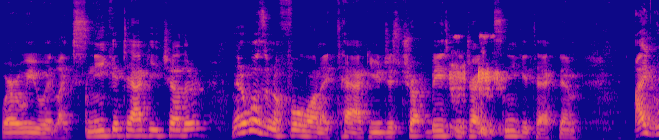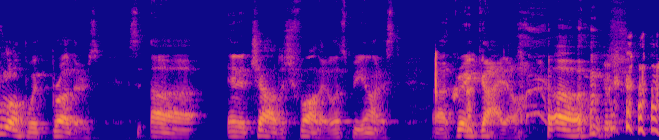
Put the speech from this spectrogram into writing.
where we would like sneak attack each other. And it wasn't a full on attack. You just try, basically try to sneak attack them. I grew up with brothers uh, and a childish father. Let's be honest. Uh, great guy though. um,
